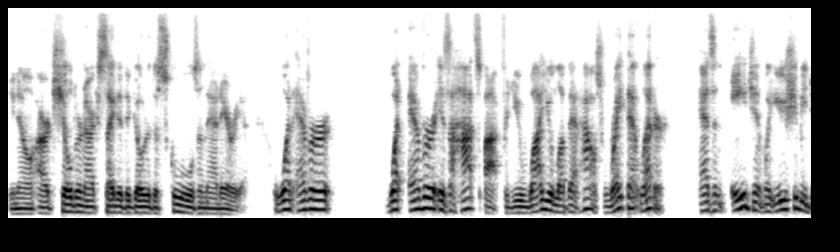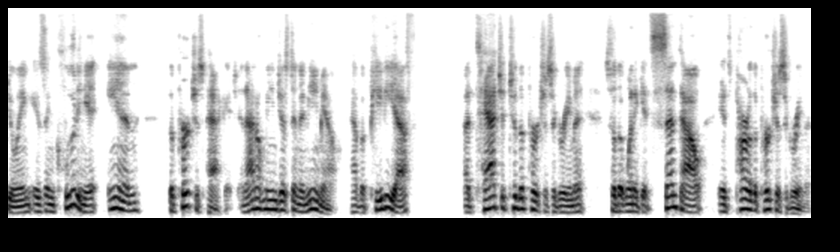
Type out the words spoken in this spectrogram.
You know, our children are excited to go to the schools in that area. Whatever, whatever is a hot spot for you, why you love that house, write that letter. As an agent, what you should be doing is including it in the purchase package. And I don't mean just in an email, have a PDF, attach it to the purchase agreement so that when it gets sent out, it's part of the purchase agreement.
